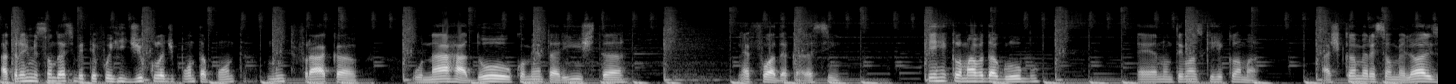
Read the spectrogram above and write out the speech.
A transmissão do SBT foi ridícula de ponta a ponta, muito fraca. O narrador, o comentarista. É foda, cara. Assim, quem reclamava da Globo é, não tem mais o que reclamar. As câmeras são melhores,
